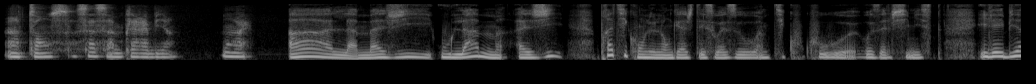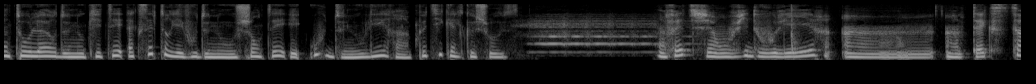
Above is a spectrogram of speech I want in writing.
intense. Ça, ça me plairait bien. Ouais. Ah, la magie ou l'âme agit. Pratiquons le langage des oiseaux. Un petit coucou euh, aux alchimistes. Il est bientôt l'heure de nous quitter. Accepteriez-vous de nous chanter et ou de nous lire un petit quelque chose? En fait, j'ai envie de vous lire un, texte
